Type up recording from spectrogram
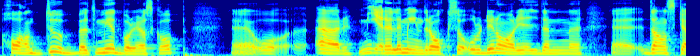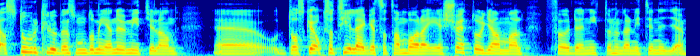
har han dubbelt medborgarskap eh, och är mer eller mindre också ordinarie i den eh, danska storklubben som de är nu, Midtjylland. Eh, då ska jag också tilläggas att han bara är 21 år gammal, född 1999.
